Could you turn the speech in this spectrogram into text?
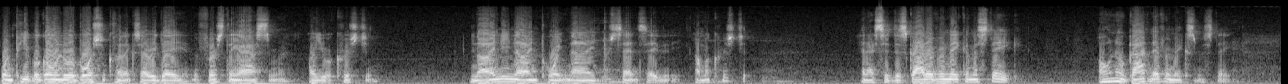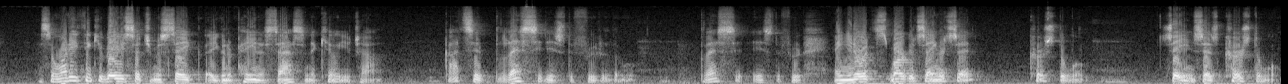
when people go into abortion clinics every day, the first thing I ask them, "Are you a Christian?" Ninety-nine point nine percent say that I'm a Christian. And I said, "Does God ever make a mistake?" Oh no, God never makes a mistake. I said, why do you think your baby's such a mistake that you're going to pay an assassin to kill your child? God said, blessed is the fruit of the womb. Blessed is the fruit. And you know what Margaret Sanger said? Curse the womb. Satan says, curse the womb.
